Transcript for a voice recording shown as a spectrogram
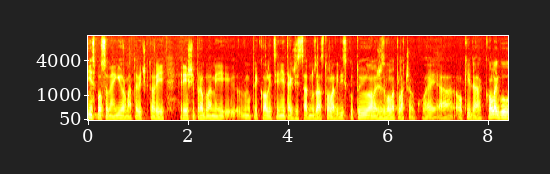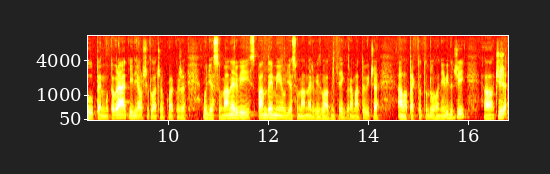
Nie spôsobom Igor Matovič, ktorý rieši problémy vnútri koalície nie tak, že sadnú za stôl a vydiskutujú, ale že zvolia tlačovku. Hej, a okýda kolegu, ten mu to vráti, ďalšiu tlačovku, akože ľudia sú na nervy z pandémie, ľudia sú na nervy zvládnutia Igora Matoviča. Áno, takto to dlho nevydrží. Čiže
